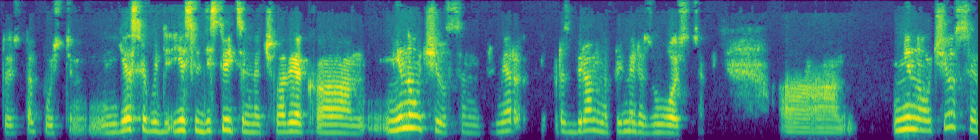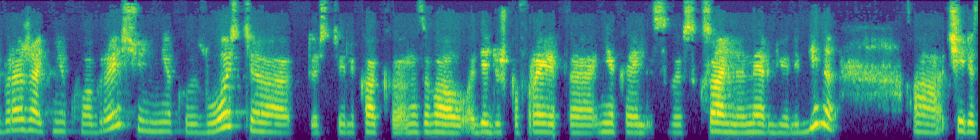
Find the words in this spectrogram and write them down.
То есть, допустим, если, вы, если действительно человек не научился, например, разберем на примере злости, не научился выражать некую агрессию, некую злость, э, то есть, или как называл дедушка Фрейд, э, некую свою сексуальную энергию либидо, а, через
